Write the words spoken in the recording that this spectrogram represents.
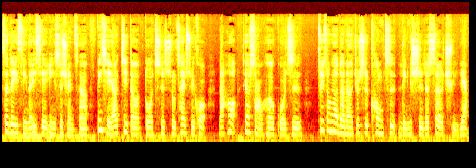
这类型的一些饮食选择，并且要记得多吃蔬菜水果，然后要少喝果汁。最重要的呢，就是控制零食的摄取量。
